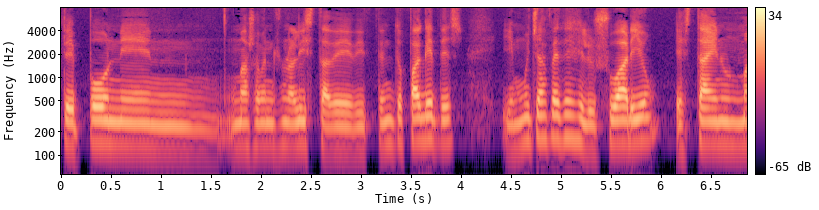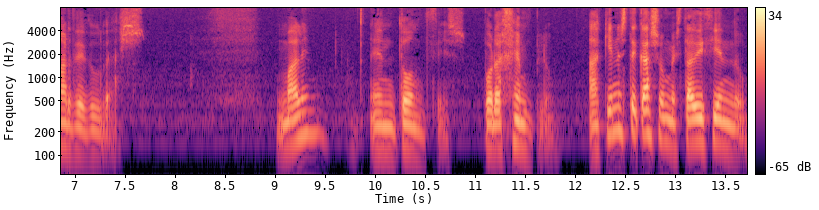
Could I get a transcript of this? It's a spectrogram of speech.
te ponen más o menos una lista de distintos paquetes y muchas veces el usuario está en un mar de dudas. ¿Vale? Entonces, por ejemplo, aquí en este caso me está diciendo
